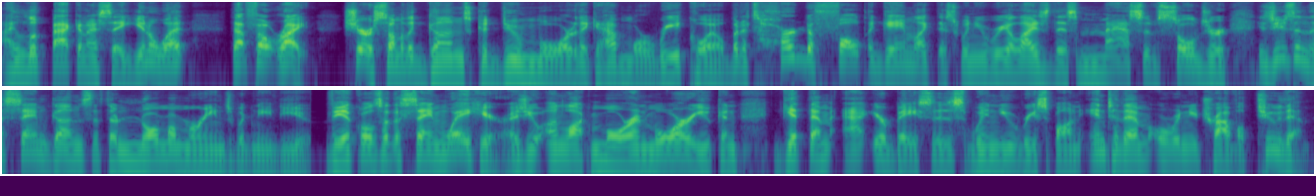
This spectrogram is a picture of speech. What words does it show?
I look back and I say, you know what? That felt right. Sure, some of the guns could do more, they could have more recoil, but it's hard to fault a game like this when you realize this massive soldier is using the same guns that their normal Marines would need to use. Vehicles are the same way here. As you unlock more and more, you can get them at your bases when you respawn into them or when you travel to them.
